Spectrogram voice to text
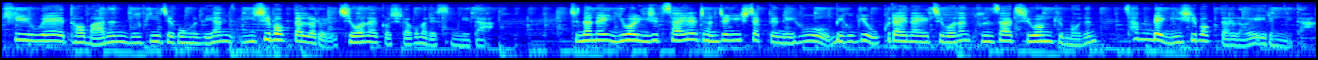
키우에 더 많은 무기 제공을 위한 20억 달러를 지원할 것이라고 말했습니다. 지난해 2월 24일 전쟁이 시작된 이후 미국이 우크라이나에 지원한 군사 지원 규모는 320억 달러에 이릅니다.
